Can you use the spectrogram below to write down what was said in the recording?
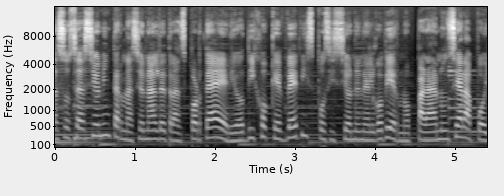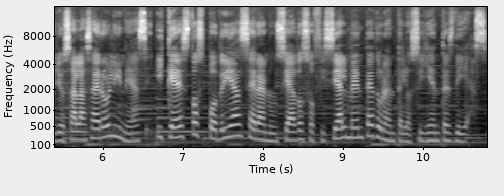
La Asociación Internacional de Transporte Aéreo dijo que ve disposición en el gobierno para anunciar apoyos a las aerolíneas y que estos podrían ser anunciados oficialmente durante los siguientes días.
